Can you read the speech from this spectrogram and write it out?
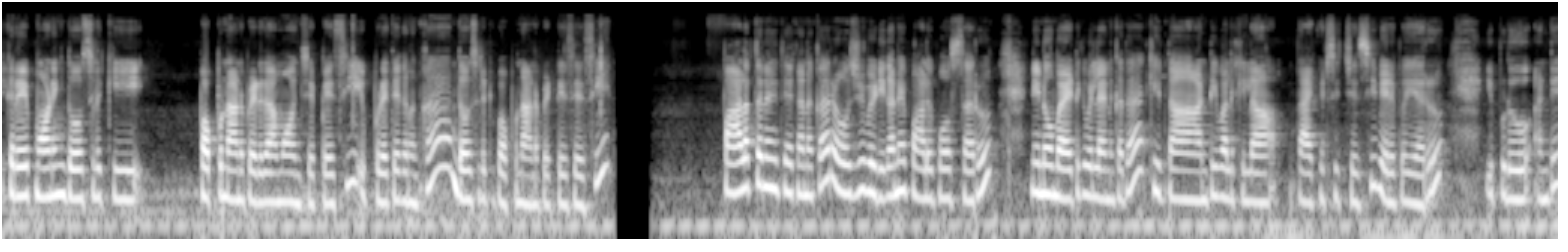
ఇక రేపు మార్నింగ్ దోశలకి పప్పు నానపెడదాము అని చెప్పేసి ఇప్పుడైతే కనుక దోశలకి పప్పు నానపెట్టేసేసి పాలతోనైతే కనుక రోజు విడిగానే పాలు పోస్తారు. నేను బయటికి వెళ్ళాను కదా కింద ఆంటీ వాళ్ళకి ఇలా ప్యాకెట్స్ ఇచ్చేసి వెళ్ళిపోయారు. ఇప్పుడు అంటే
